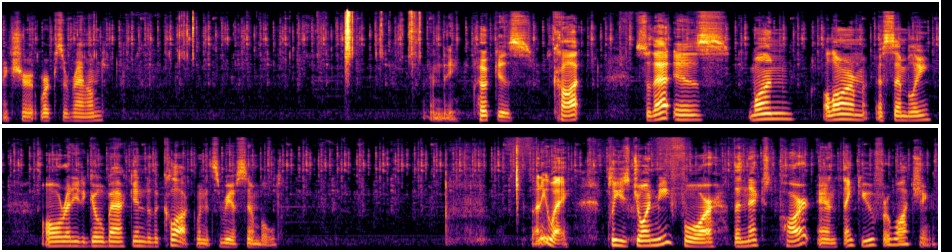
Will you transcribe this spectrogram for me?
Make sure it works around. And the hook is caught. So that is one alarm assembly all ready to go back into the clock when it's reassembled. So anyway, please join me for the next part and thank you for watching.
